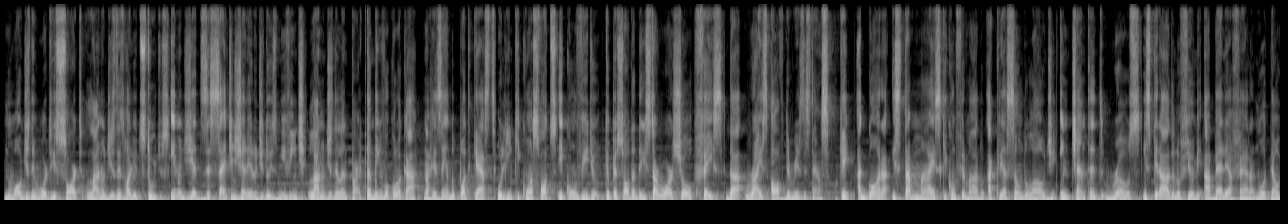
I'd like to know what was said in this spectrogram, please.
no Walt Disney World Resort, lá no Disney's Hollywood Studios, e no dia 17 de janeiro de 2020 lá no Disneyland Park. Também vou colocar na resenha do podcast o link com as fotos e com o vídeo que o pessoal da The Star Wars Show fez da Rise of the Resistance, ok? Agora está mais que confirmado a criação do lounge Enchanted Rose, inspirado no filme A Bela e a Fera, no hotel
